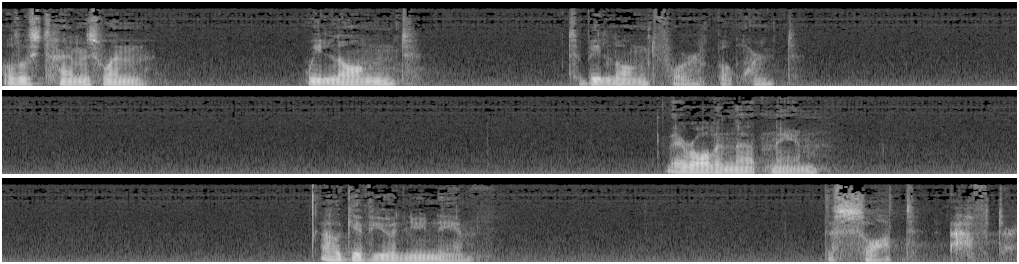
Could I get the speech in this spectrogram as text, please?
All those times when we longed to be longed for but weren't. They're all in that name. I'll give you a new name. The sought after.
